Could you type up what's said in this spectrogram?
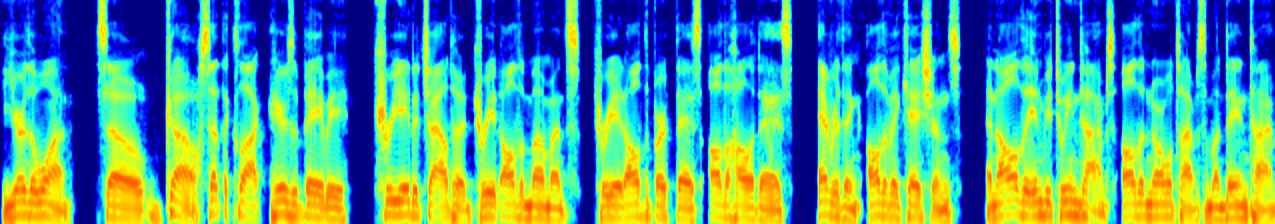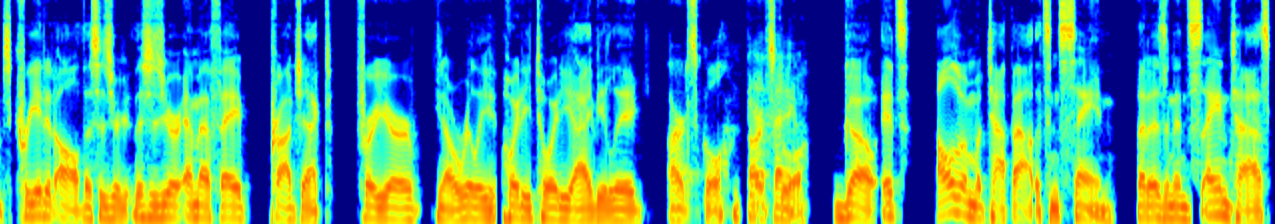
You're the one. So go, set the clock. Here's a baby. Create a childhood, create all the moments, create all the birthdays, all the holidays, everything, all the vacations, and all the in-between times, all the normal times, the mundane times. Create it all. This is your this is your MFA project for your, you know, really hoity-toity Ivy League Art school. art school. Go. It's all of them would tap out. It's insane. That is an insane task.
